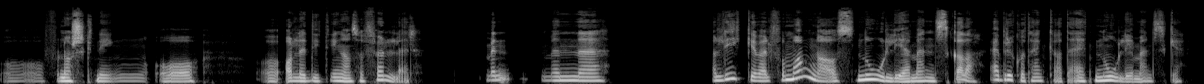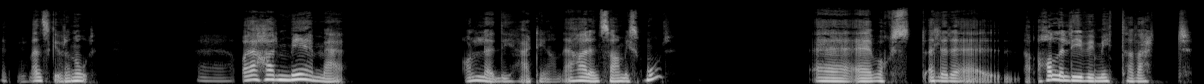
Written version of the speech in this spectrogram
og fornorskning og, og alle de tingene som følger. Men, men eh, allikevel, for mange av oss nordlige mennesker, da Jeg bruker å tenke at jeg er et nordlig menneske, et menneske fra nord. Eh, og jeg har med meg alle de her tingene. Jeg har en samisk mor. Eh, Jeg er vokst Eller eh, halve livet mitt har vært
